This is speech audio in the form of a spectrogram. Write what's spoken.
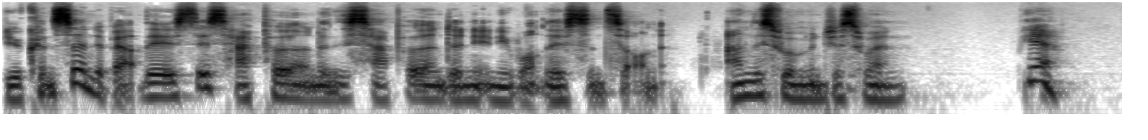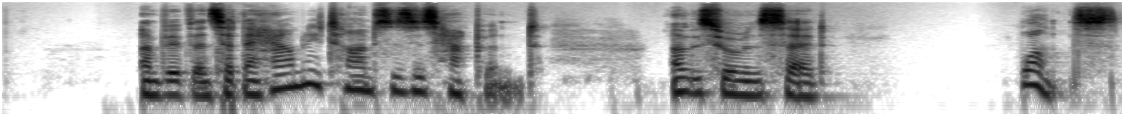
you're concerned about this, this happened, and this happened, and you want this, and so on. And this woman just went, Yeah. And Viv then said, Now, how many times has this happened? And this woman said, Once.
